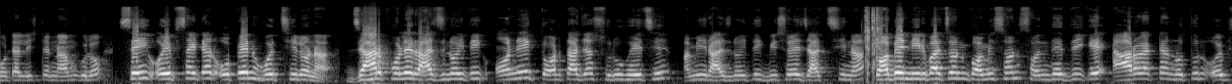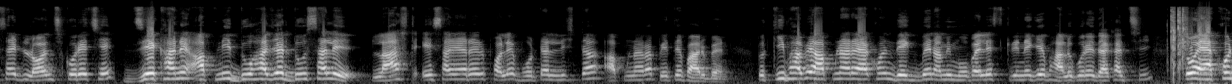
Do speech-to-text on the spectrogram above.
ভোটার লিস্টের নামগুলো, সেই ওয়েবসাইট আর ওপেন হচ্ছিল না। যার ফলে রাজনৈতিক অনেক তরতাজা শুরু হয়েছে। আমি রাজনৈতিক বিষয়ে যাচ্ছি না। তবে নির্বাচন কমিশন সন্ধ্যের দিকে আরও একটা নতুন ওয়েবসাইট লঞ্চ করেছে, যেখানে আপনি দু সালে লাস্ট এসআইআর এর ফলে ভোটার লিস্টটা আপনারা পেতে পারবেন। তো কীভাবে আপনারা এখন দেখবেন, আমি মোবাইলের স্ক্রিনে গিয়ে ভালো করে দেখাচ্ছি। তো এখন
